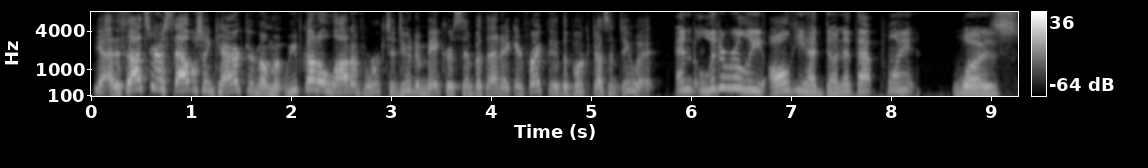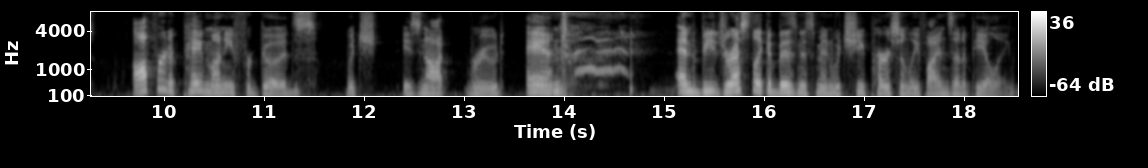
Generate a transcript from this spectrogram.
Yeah, if that's your establishing character moment, we've got a lot of work to do to make her sympathetic, and frankly, the book doesn't do it. And literally, all he had done at that point was offer to pay money for goods, which is not rude, and. and be dressed like a businessman, which she personally finds unappealing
